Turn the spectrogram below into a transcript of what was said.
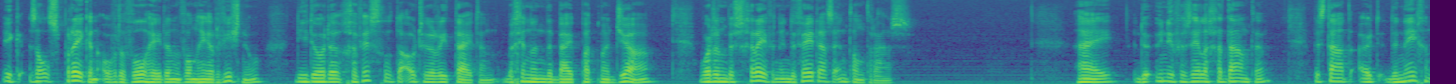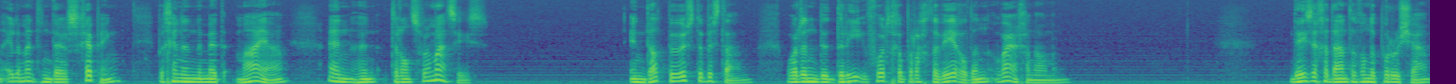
Ik zal spreken over de volheden van Heer Vishnu, die door de gevestigde autoriteiten, beginnende bij Padmaja, worden beschreven in de Veda's en Tantra's. Hij, de universele gedaante, bestaat uit de negen elementen der schepping, beginnende met Maya en hun transformaties. In dat bewuste bestaan worden de drie voortgebrachte werelden waargenomen. Deze gedaante van de Purusha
